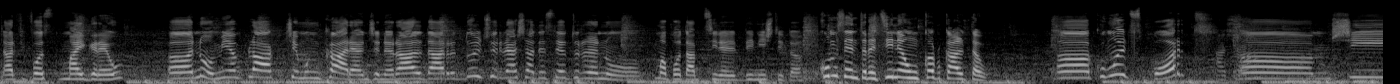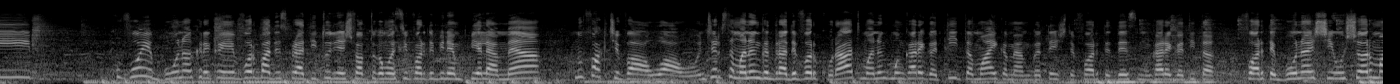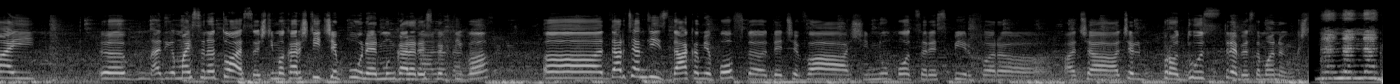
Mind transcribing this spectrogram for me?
ar fi fost mai greu. Uh, nu, mie îmi plac ce mâncarea în general, dar dulciurile așa, deserturile nu mă pot abține liniștită. Cum se întreține un corp ca al tău? Uh, cu mult sport Așa. uh, și cu voie bună, cred că e vorba despre atitudine și faptul că mă simt foarte bine în pielea mea. Nu fac ceva wow. Încerc să mănânc într-adevăr curat, mănânc mâncare gătită, maica mea îmi gătește foarte des mâncare gătită foarte bună și ușor mai uh, adică mai sănătoasă, știi, măcar știi ce pune în mâncarea respectivă. Uh, dar ți-am zis, dacă mi-e poftă de ceva și nu pot să respir fără acea, acel produs, trebuie să mănânc. Na na na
